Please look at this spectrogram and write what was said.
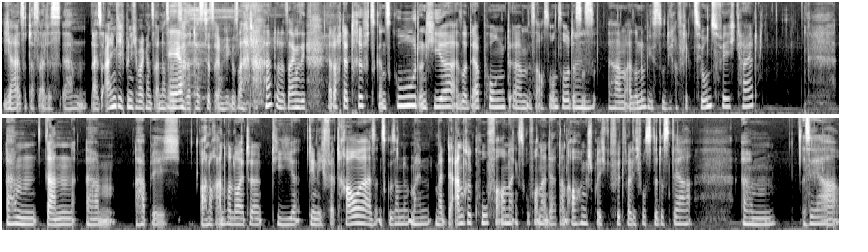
ja, also das alles, ähm, also eigentlich bin ich aber ganz anders, als dieser Test jetzt irgendwie gesagt hat. Oder sagen sie, ja doch, der trifft es ganz gut und hier, also der Punkt ähm, ist auch so und so. Das mhm. ist, ähm, also ne, wie ist so die Reflexionsfähigkeit? Ähm, dann ähm, habe ich auch noch andere Leute, die, denen ich vertraue. Also insgesamt mein, mein der andere Co-Founder, Ex-Co-Founder, der hat dann auch ein Gespräch geführt, weil ich wusste, dass der ähm, sehr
